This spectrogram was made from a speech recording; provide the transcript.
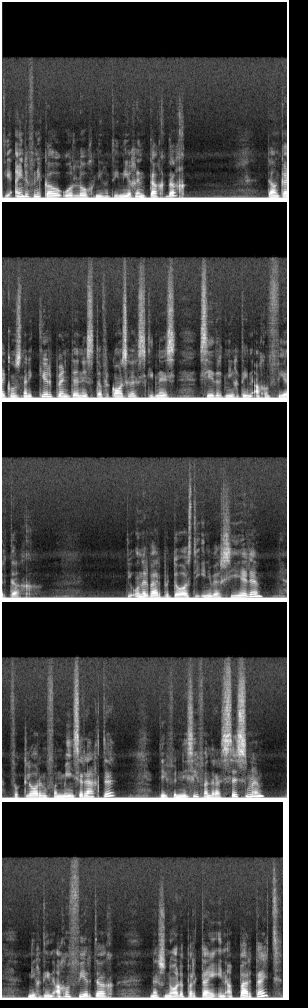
die einde van die kouwe oorlog 1989, dan kyk ons na die keerpunte in die Suid-Afrikaanse geschiedenis sedert 1948. Die onderwerp bedaas die universele verklaring van menserechte, definitie van racisme, 1948, Nationale Partij en Apartheid,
